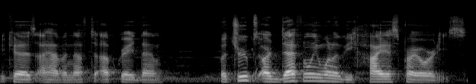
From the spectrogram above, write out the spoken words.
because I have enough to upgrade them. But troops are definitely one of the highest priorities.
